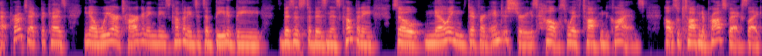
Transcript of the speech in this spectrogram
at ProTech because you know we are targeting these companies. It's a B2B business to business company. So knowing different industries helps with talking to clients, helps with talking to prospects like,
